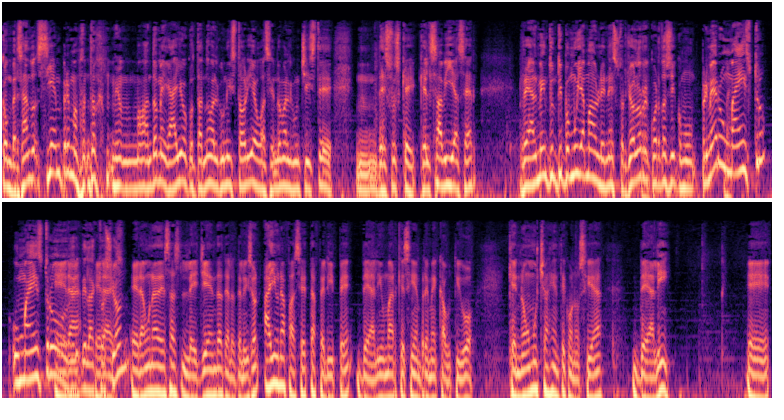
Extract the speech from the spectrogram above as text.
conversando, siempre mamando, mamándome gallo, contándome alguna historia o haciéndome algún chiste mm, de esos que, que él sabía hacer. Realmente un tipo muy amable, Néstor. Yo lo recuerdo así como, primero un maestro, un maestro de, de la actuación. Era, una de esas leyendas de la televisión. Hay una faceta, Felipe, de Ali Umar que siempre me cautivó, que no mucha gente conocía de Ali, eh,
